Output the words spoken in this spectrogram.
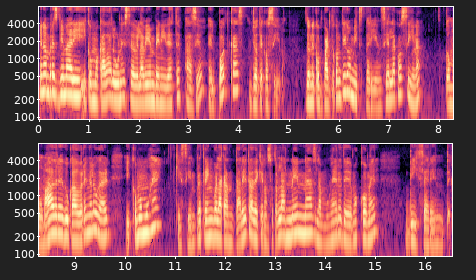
Mi nombre es Bimari y como cada lunes te doy la bienvenida a este espacio, el podcast Yo Te Cocino, donde comparto contigo mi experiencia en la cocina, como madre, educadora en el hogar y como mujer, que siempre tengo la cantaleta de que nosotras las nenas, las mujeres, debemos comer diferente.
